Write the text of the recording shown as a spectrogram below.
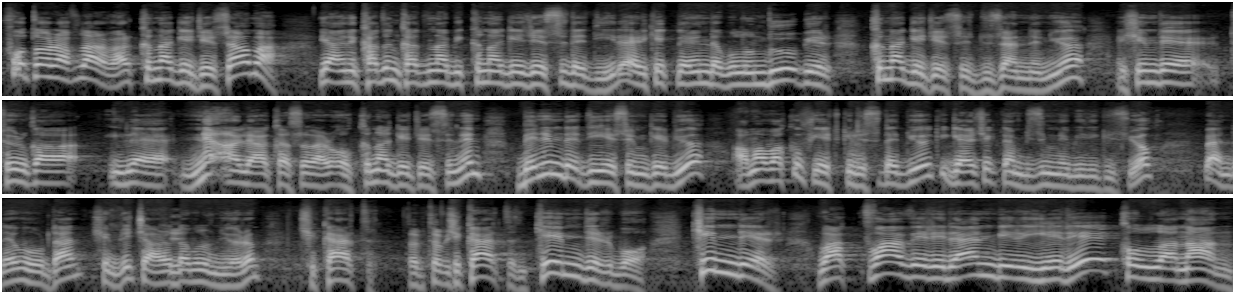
fotoğraflar var. Kına gecesi ama yani kadın kadına bir kına gecesi de değil. Erkeklerin de bulunduğu bir kına gecesi düzenleniyor. E şimdi Türga ile ne alakası var o kına gecesinin? Benim de diyesim geliyor ama vakıf yetkilisi de diyor ki gerçekten bizimle bir ilgisi yok. Ben de buradan şimdi çağrıda bulunuyorum. Çıkartın. Tabii, tabii. Çıkartın. Kimdir bu? Kimdir? Vakfa verilen bir yeri kullanan.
